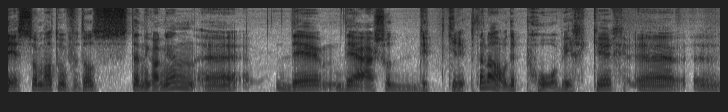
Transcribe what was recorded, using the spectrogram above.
det som har truffet oss denne gangen, det, det, er så dyptgripende, da, og det påvirker eh, eh,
